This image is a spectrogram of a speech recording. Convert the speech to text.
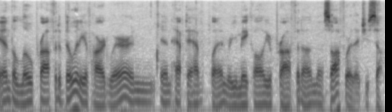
and the low profitability of hardware and, and have to have a plan where you make all your profit on the software that you sell.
